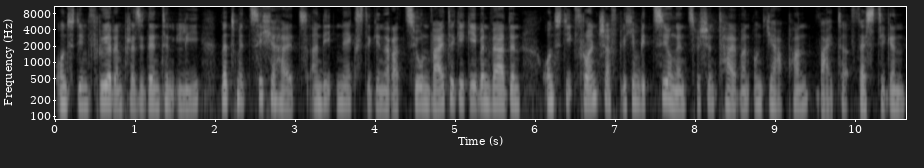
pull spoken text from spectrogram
und dem früheren Präsidenten Lee wird mit Sicherheit an die nächste Generation weitergegeben werden und die freundschaftlichen Beziehungen zwischen Taiwan und Japan weiter festigen.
